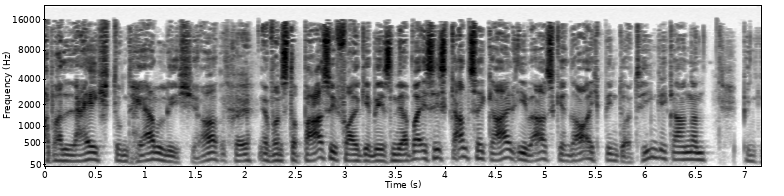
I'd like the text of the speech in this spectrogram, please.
aber leicht und herrlich, ja. Okay. Ja, wenn es der Parsifal gewesen wäre. Aber es ist ganz egal. Ich weiß genau, ich bin dorthin gegangen, bin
